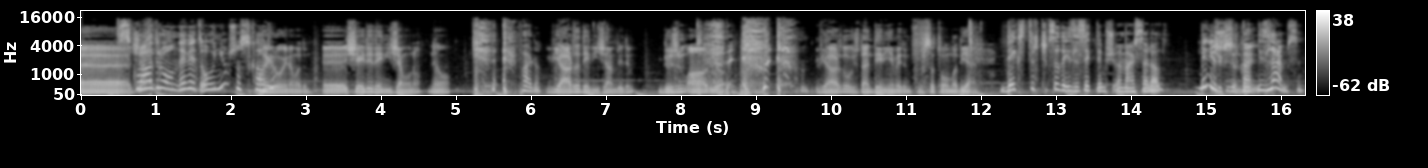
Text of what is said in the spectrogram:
Ee, can- Squadron evet oynuyor musun Squadron? Hayır oynamadım. Ee, şeyde deneyeceğim onu. Ne o? Pardon. VR'da deneyeceğim dedim. Gözüm ağrıyor. VR'da o yüzden deneyemedim. Fırsat olmadı yani. Dexter çıksa da izlesek demiş Ömer Saral. Ne diyorsun Çıksın Gürkan? de- İzler misin?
